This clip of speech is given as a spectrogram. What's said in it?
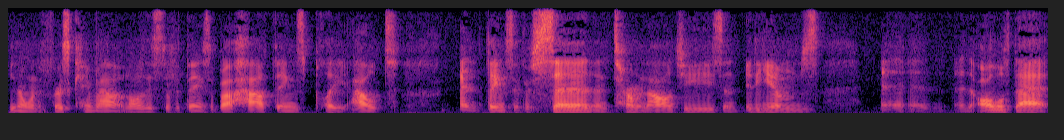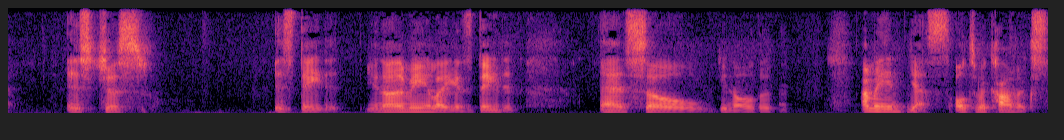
You know, when it first came out, and all these different things about how things play out, and things that are said, and terminologies, and idioms, and and, and all of that is just is dated. You know what I mean? Like it's dated, and so you know the. I mean, yes, Ultimate Comics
